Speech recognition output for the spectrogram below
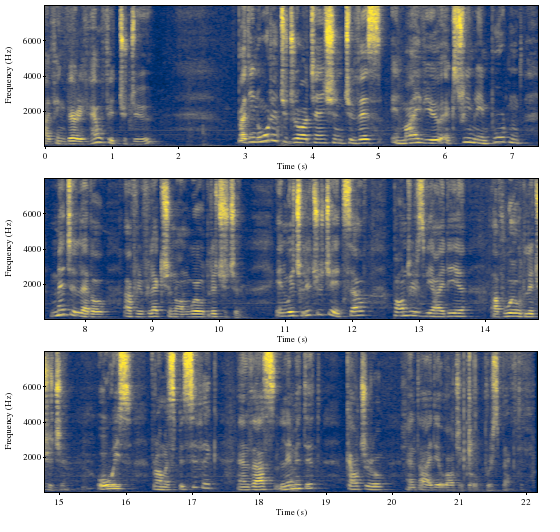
I think very healthy to do, but in order to draw attention to this, in my view, extremely important meta level of reflection on world literature, in which literature itself ponders the idea of world literature always from a specific and thus limited cultural and ideological perspective.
